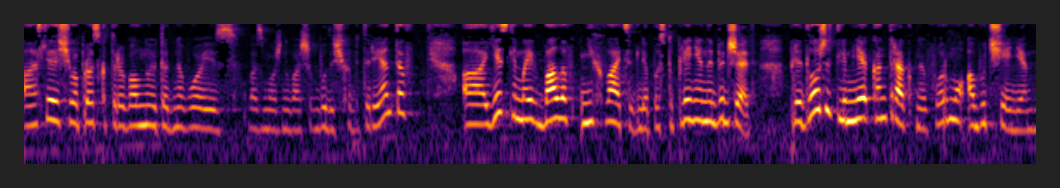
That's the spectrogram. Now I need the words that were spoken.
А, следующий вопрос, который волнует одного из, возможно, ваших будущих абитуриентов. А, если моих баллов не хватит для поступления на бюджет, предложит ли мне контрактную форму обучения?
